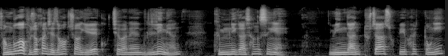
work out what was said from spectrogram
정부가 부족한 재정 확충하기 위해 국채 발행을 늘리면 금리가 상승해 민간 투자 소비 활동이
